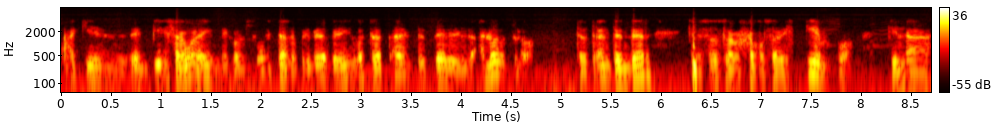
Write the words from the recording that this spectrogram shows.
a quien empieza ahora y me consulta, lo primero que digo es tratar de entender el- al otro, tratar de entender que nosotros trabajamos a destiempo, que, la,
